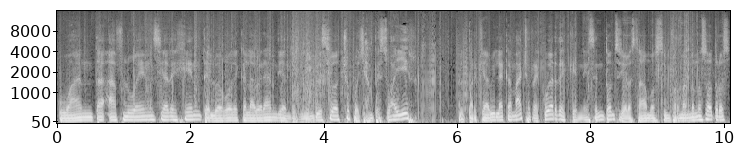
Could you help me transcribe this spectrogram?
cuánta afluencia de gente luego de Calaverandia en 2018, pues ya empezó a ir al Parque Ávila Camacho. Recuerde que en ese entonces ya lo estábamos informando nosotros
